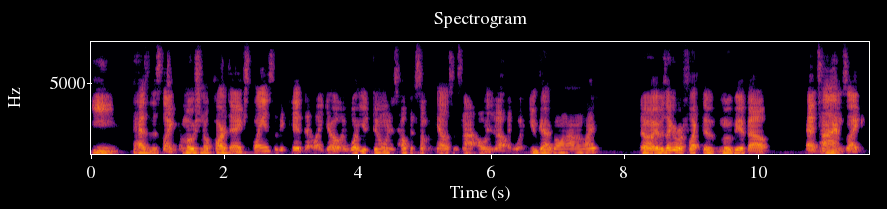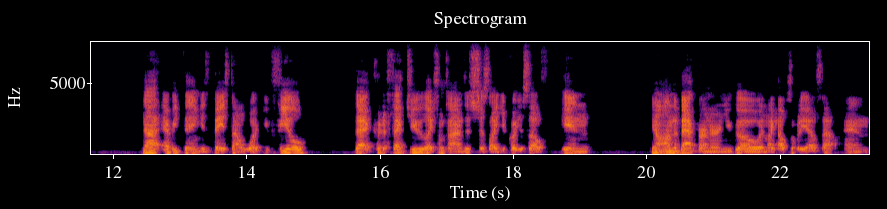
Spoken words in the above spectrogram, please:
he has this like emotional part that explains to the kid that like, yo, like what you're doing is helping somebody else. It's not always about like what you got going on in life. So it was like a reflective movie about at times like not everything is based on what you feel that could affect you. Like sometimes it's just like you put yourself in, you know, on the back burner and you go and like help somebody else out. And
